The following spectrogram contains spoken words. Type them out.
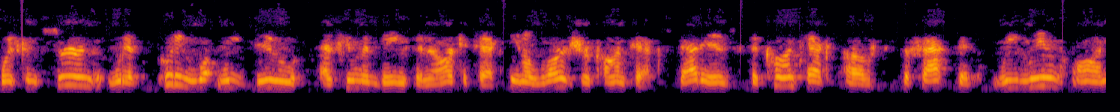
was concerned with putting what we do as human beings and architects in a larger context. That is the context of the fact that we live on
